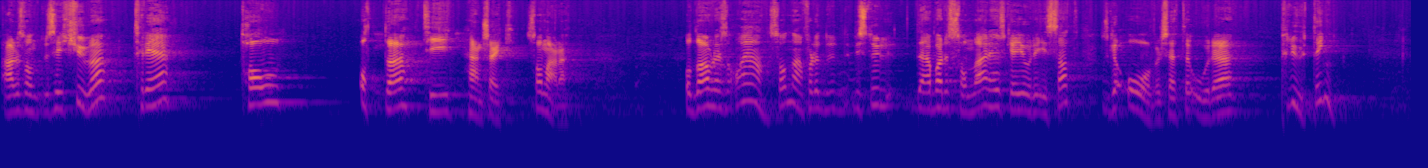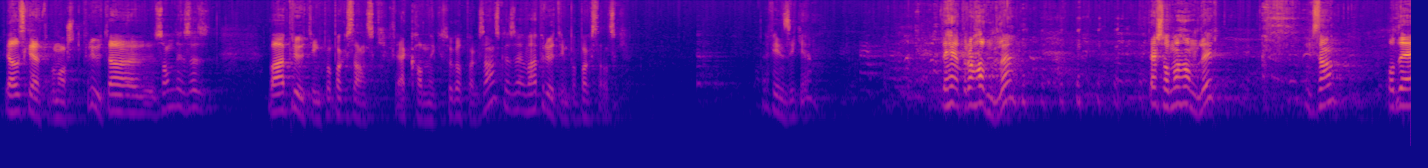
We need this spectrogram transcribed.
er det sånn at du sier 20, 3, 12, 8, 10 handshake. Sånn er det. Og da ble det sånn Å ja, sånn er det, du, det er bare sånn det er. Jeg husker jeg gjorde ISAT. Så skulle jeg oversette ordet pruting. Vi hadde skrevet det på norsk. Pruta, sånn, så hva er pruting på pakistansk? For jeg kan ikke så godt pakistansk. Så, hva er pruting på pakistansk? Det finnes ikke. Det heter å handle. Det er sånn man handler. Ikke sant? Og det,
